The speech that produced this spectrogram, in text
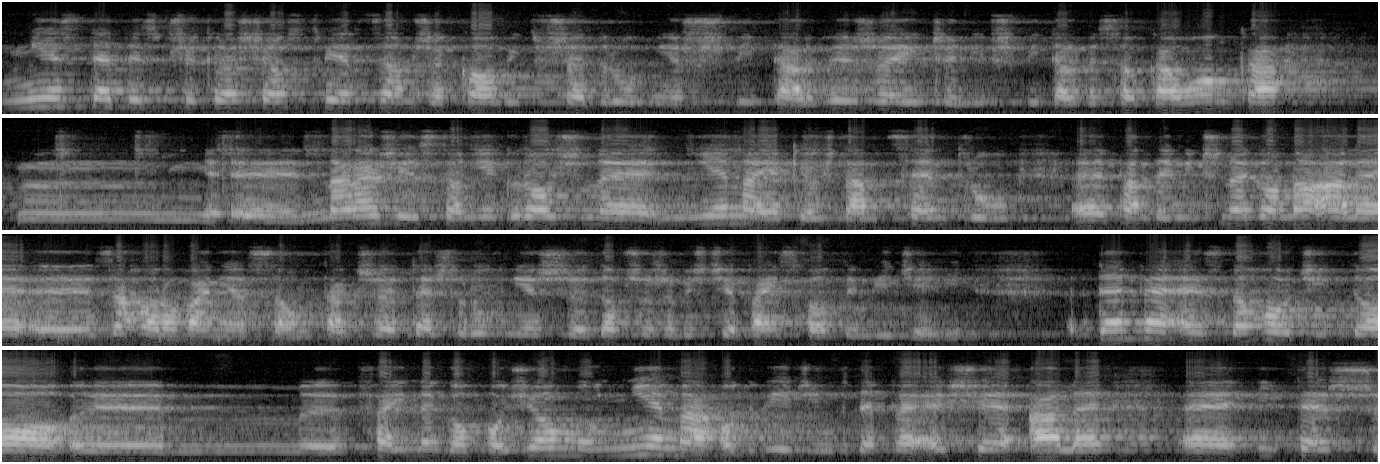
Niestety z przykrością stwierdzam, że COVID wszedł również w szpital wyżej, czyli w szpital Wysoka Łąka. Mm, e, Na razie jest to niegroźne, nie ma jakiegoś tam centrum e, pandemicznego, no ale e, zachorowania są, także też również dobrze, żebyście Państwo o tym wiedzieli. DPS dochodzi do fajnego poziomu, nie ma odwiedzin w DPS-ie, ale i też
